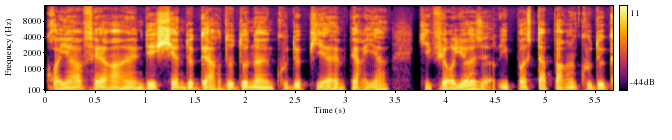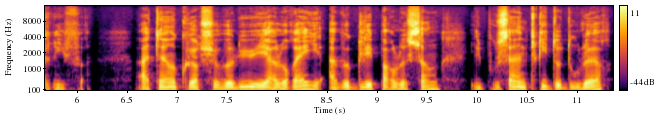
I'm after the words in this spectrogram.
croyant affaire à un des chiens de garde, donna un coup de pied à Imperia, qui, furieuse, riposta par un coup de griffe. Atteint au cuir chevelu et à l'oreille, aveuglé par le sang, il poussa un cri de douleur.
